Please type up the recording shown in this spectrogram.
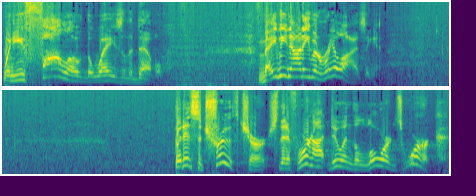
When you followed the ways of the devil, maybe not even realizing it. But it's the truth, church, that if we're not doing the Lord's work,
